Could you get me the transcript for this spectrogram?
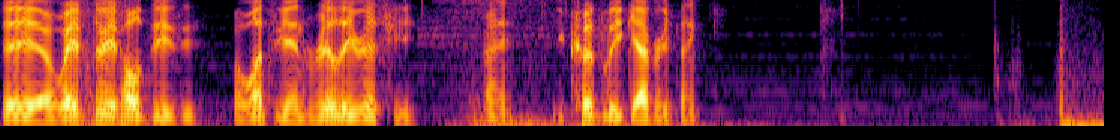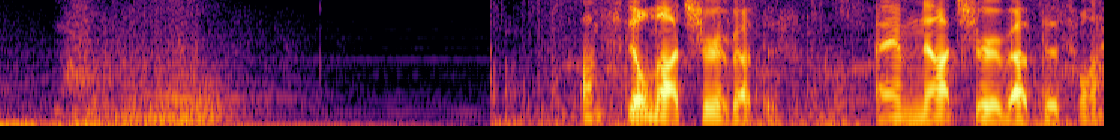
Yeah, yeah, wave 3 it holds easy. But once again, really risky. Right? You could leak everything. I'm still not sure about this. I am not sure about this one.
